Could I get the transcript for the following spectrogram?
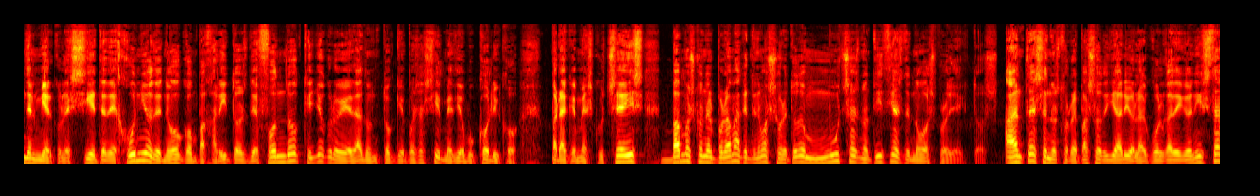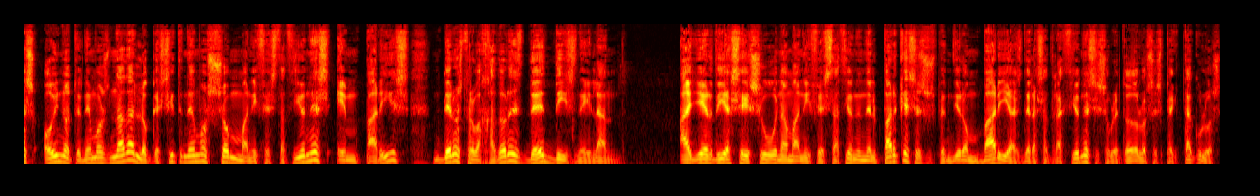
del miércoles 7 de junio, de nuevo con pajaritos de fondo, que yo creo que he dado un toque pues así, medio bucólico, para que me escuchéis. Vamos con el programa que tenemos sobre todo muchas noticias de nuevos proyectos. Antes, en nuestro repaso diario a la huelga de guionistas, hoy no tenemos nada, lo que sí tenemos son manifestaciones en París de los trabajadores de Disneyland. Ayer día 6 hubo una manifestación en el parque, se suspendieron varias de las atracciones y sobre todo los espectáculos,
